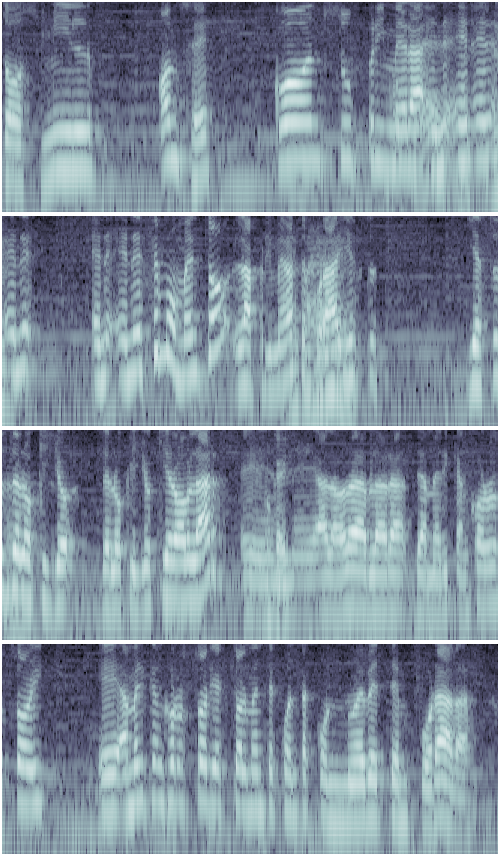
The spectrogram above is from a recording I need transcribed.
2011 con su primera, Ok, en, en- en- en- ese momento, la primera Ay, temporada, y esto, es- y esto es de Ah. lo que yo, de lo que yo quiero hablar eh, a la hora de hablar de American Horror Story. Eh, American Horror Story actualmente cuenta con nueve temporadas.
